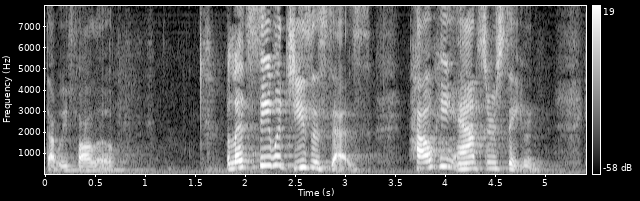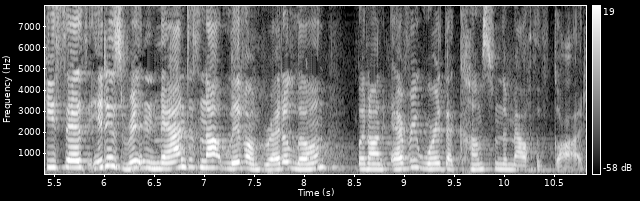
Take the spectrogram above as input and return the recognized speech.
that we follow. But let's see what Jesus says, how he answers Satan. He says, It is written, man does not live on bread alone, but on every word that comes from the mouth of God.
